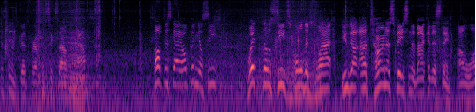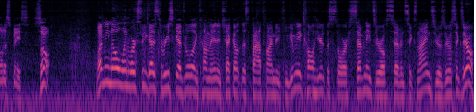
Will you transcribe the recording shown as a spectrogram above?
This thing's good for up to 6,000 pounds. Pop this guy open, you'll see with those seats folded flat, you got a ton of space in the back of this thing. A lot of space. So, let me know when works for you guys to reschedule and come in and check out this Pathfinder. You can give me a call here at the store, 780-769-0060.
